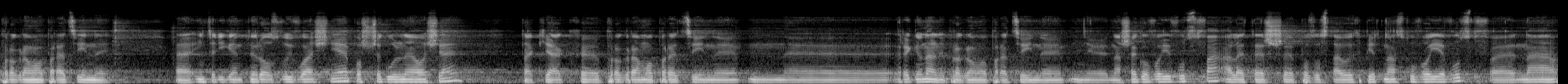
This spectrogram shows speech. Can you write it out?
program operacyjny Inteligentny Rozwój właśnie, poszczególne osie, tak jak e, program operacyjny, mm, e, regionalny program operacyjny e, naszego województwa, ale też pozostałych 15 województw na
